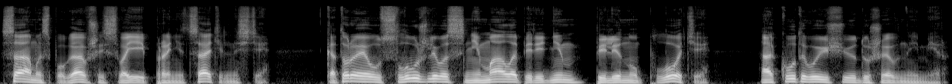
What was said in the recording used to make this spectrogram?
сам испугавшись своей проницательности, которая услужливо снимала перед ним пелену плоти, окутывающую душевный мир.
